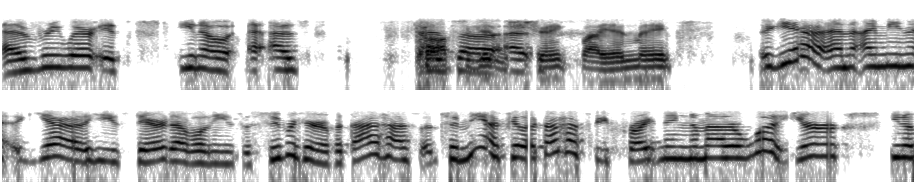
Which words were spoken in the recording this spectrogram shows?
everywhere. It's you know as Cops as, uh, are getting as, shanked by inmates. Yeah, and I mean, yeah, he's Daredevil and he's a superhero, but that has to me, I feel like that has to be frightening no matter what. You're, you know,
